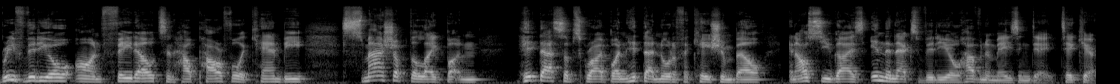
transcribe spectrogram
brief video on fade outs and how powerful it can be. Smash up the like button, hit that subscribe button, hit that notification bell, and I'll see you guys in the next video. Have an amazing day. Take care.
